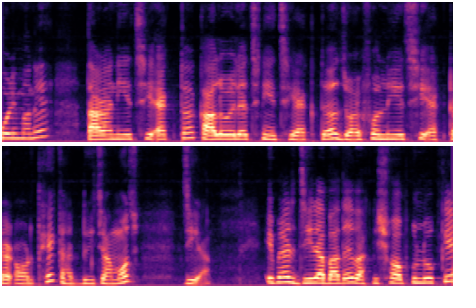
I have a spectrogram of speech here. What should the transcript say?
পরিমাণে, তারা নিয়েছি একটা, কালো এলাচ নিয়েছি একটা, জয়ফল নিয়েছি একটার অর্ধেক আর দুই চামচ জিরা। এবার জিরা বাদে বাকি সবগুলোকে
